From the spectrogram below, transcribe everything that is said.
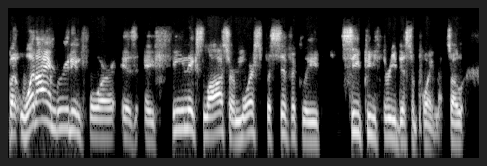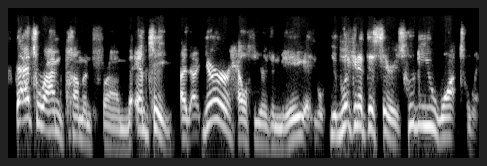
But what I am rooting for is a Phoenix loss, or more specifically, CP3 disappointment. So that's where I'm coming from. MT, uh, uh, you're healthier than me. You're looking at this series. Who do you want to win?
